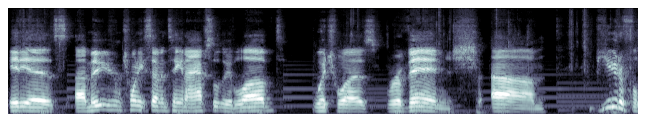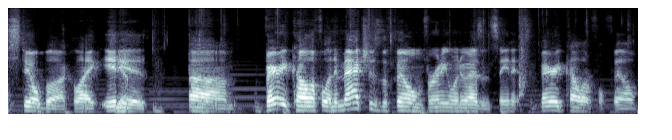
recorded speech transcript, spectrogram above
It is a movie from 2017 I absolutely loved, which was Revenge. Um, beautiful steelbook. Like, it Yep. is um, very colorful, and it matches the film for anyone who hasn't seen it. It's a very colorful film.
